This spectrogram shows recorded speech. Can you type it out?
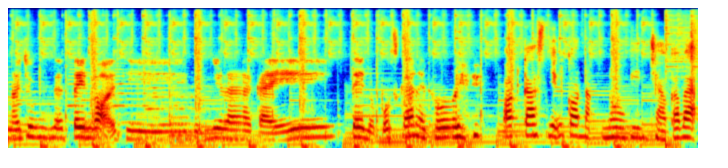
nói chung tên gọi thì cũng như là cái tên của podcast này thôi podcast những con đặc nô xin chào các bạn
